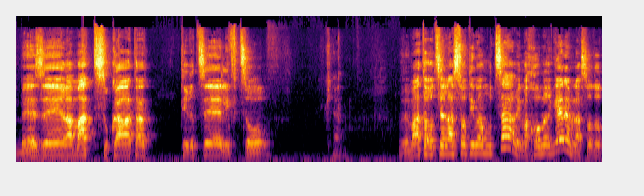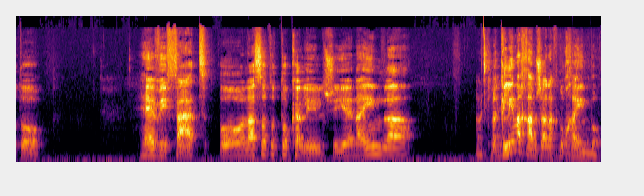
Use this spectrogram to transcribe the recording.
באיזה רמת סוכר אתה תרצה לפצור, כן, ומה אתה רוצה לעשות עם המוצר, עם החומר גלם, לעשות אותו heavy fat, או לעשות אותו קליל, שיהיה נעים ל- אוקיי. לאקלים החם שאנחנו חיים בו.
